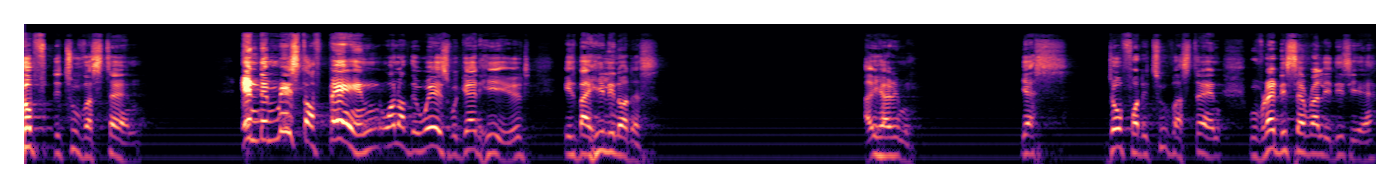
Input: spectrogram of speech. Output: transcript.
Job 52, verse 10. In the midst of pain, one of the ways we get healed is by healing others. Are you hearing me? Yes. Job 42, verse 10. We've read this severally this year.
